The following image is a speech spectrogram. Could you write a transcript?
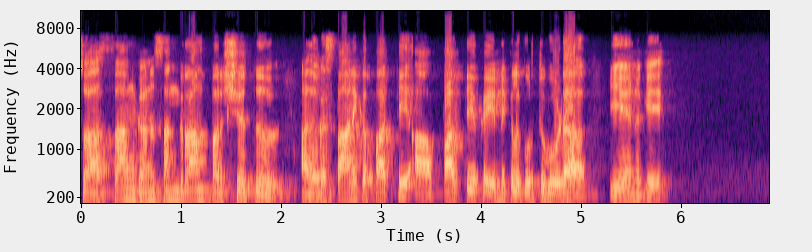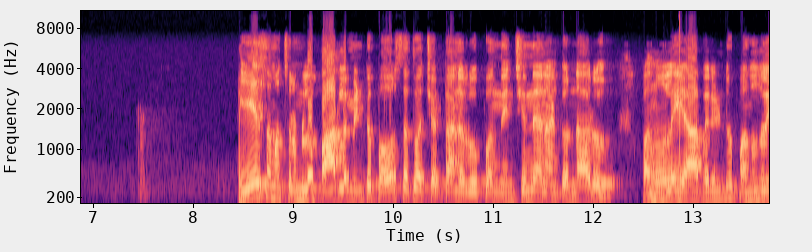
సో అస్సాం గణ సంగ్రామ్ పరిషత్ అదొక స్థానిక పార్టీ. ఆ పార్టీ యొక్క ఎన్నికల గుర్తు కూడా ఏనుగే. ఏ సంవత్సరంలో పార్లమెంటు పౌరసత్వ చట్టాన్ని రూపొందించింది అని అంటున్నారు? పంతొమ్మిది వందల యాభై రెండు పంతొమ్మిది వందల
